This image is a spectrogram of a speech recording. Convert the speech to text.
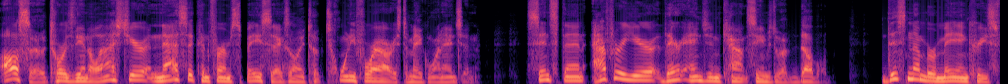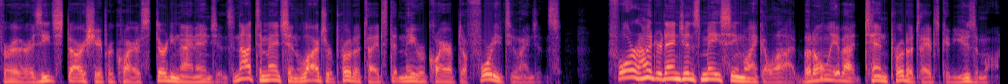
Also, towards the end of last year, NASA confirmed SpaceX only took 24 hours to make one engine. Since then, after a year, their engine count seems to have doubled. This number may increase further as each Starship requires 39 engines, not to mention larger prototypes that may require up to 42 engines. 400 engines may seem like a lot, but only about 10 prototypes could use them all.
